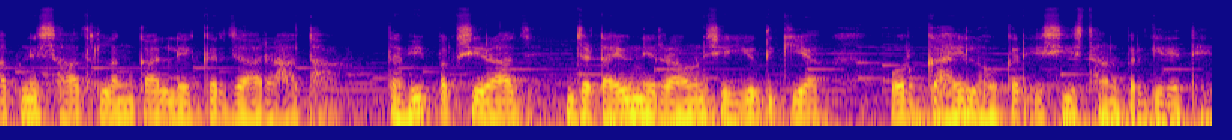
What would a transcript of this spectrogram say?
अपने साथ लंका लेकर जा रहा था। तभी पक्षीराज जटायु ने रावण से युद्ध किया और घायल होकर इसी स्थान पर गिरे थे।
